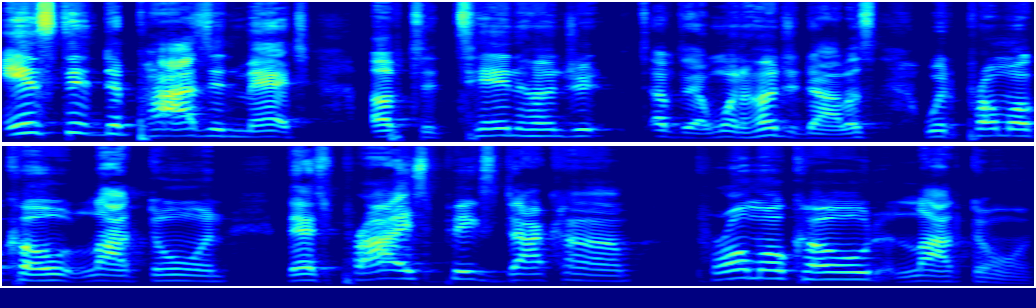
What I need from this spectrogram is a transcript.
instant deposit match up to 100 up to $100 with promo code locked on. That's prizepicks.com, promo code locked on.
